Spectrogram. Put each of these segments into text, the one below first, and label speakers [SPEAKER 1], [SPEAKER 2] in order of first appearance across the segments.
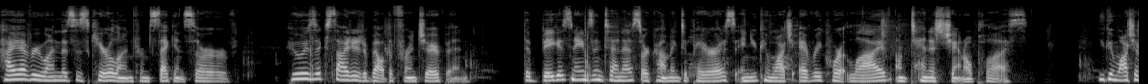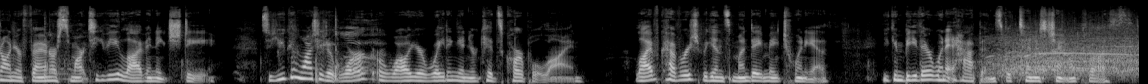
[SPEAKER 1] Hi, everyone. This is Carolyn from Second Serve. Who is excited about the French Open? The biggest names in tennis are coming to Paris, and you can watch every court live on Tennis Channel Plus. You can watch it on your phone or smart TV live in HD. So you can watch it at work or while you're waiting in your kid's carpool line. Live coverage begins Monday, May 20th. You can be there when it happens with Tennis Channel Plus.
